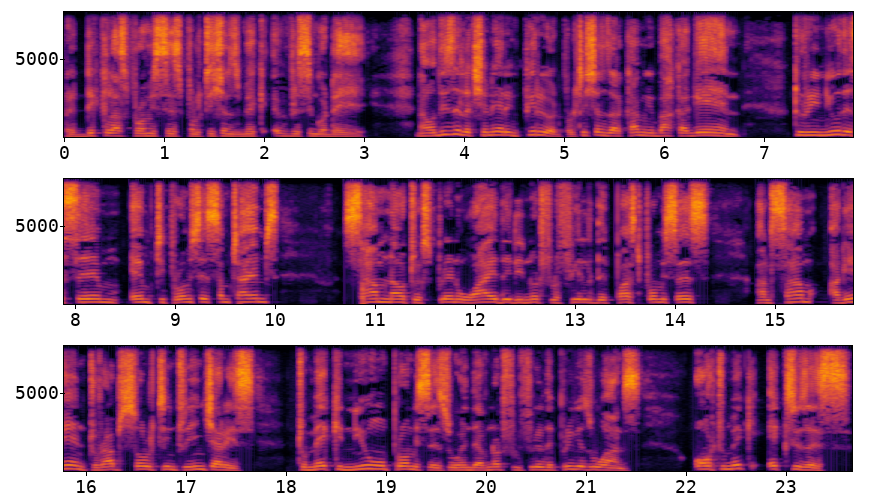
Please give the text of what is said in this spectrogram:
Ridiculous promises politicians make every single day. Now, this electioneering period, politicians are coming back again to renew the same empty promises sometimes. Some now to explain why they did not fulfill the past promises and some again to rub salt into injuries, to make new promises when they have not fulfilled the previous ones, or to make excuses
